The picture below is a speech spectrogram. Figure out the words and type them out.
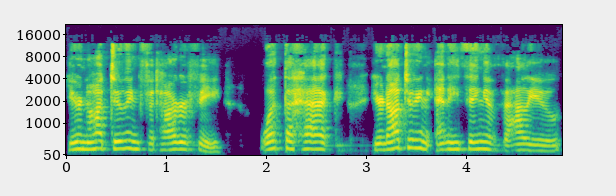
you're not doing photography. What the heck? You're not doing anything of value.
